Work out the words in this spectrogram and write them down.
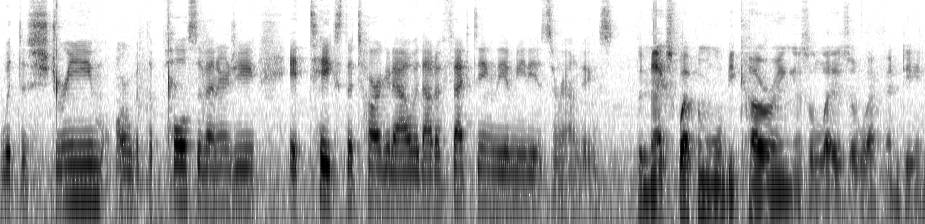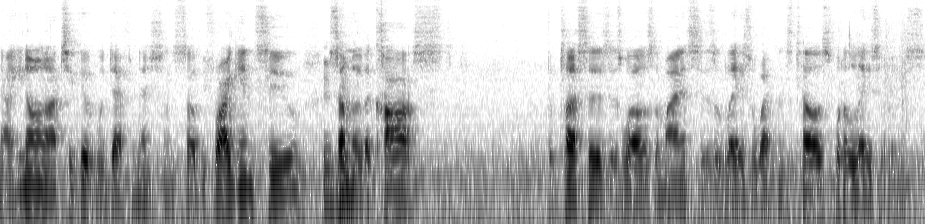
with the stream or with the pulse of energy, it takes the target out without affecting the immediate surroundings. The next weapon we'll be covering is a laser weapon, D. Now, you know I'm not too good with definitions, so before I get into mm-hmm. some of the costs, the pluses, as well as the minuses of laser weapons, tell us what a laser is.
